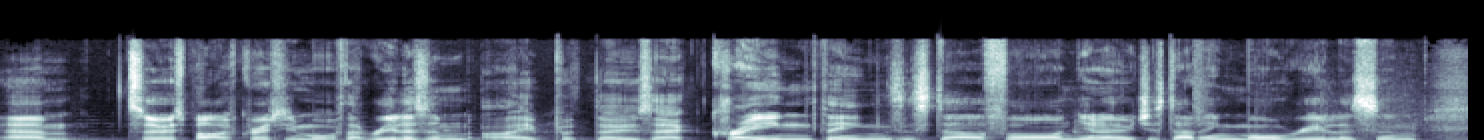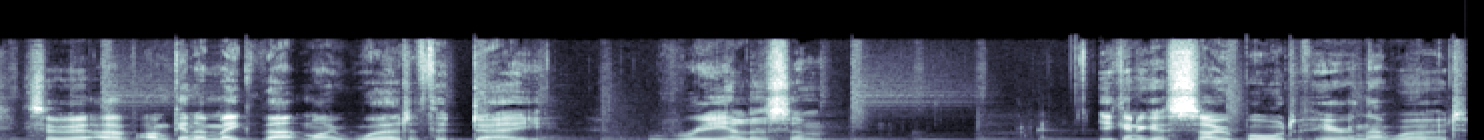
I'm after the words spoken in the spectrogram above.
Um, so as part of creating more of that realism, I put those uh, crane things and stuff on, you know, just adding more realism to it. Uh, I'm going to make that my word of the day. Realism. You're going to get so bored of hearing that word.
